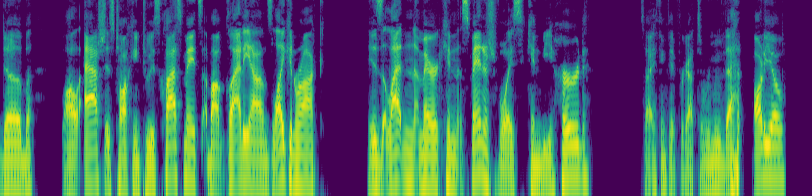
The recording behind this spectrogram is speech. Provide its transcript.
dub, while Ash is talking to his classmates about Gladion's Lycanroc, his Latin American Spanish voice can be heard. So I think they forgot to remove that audio.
